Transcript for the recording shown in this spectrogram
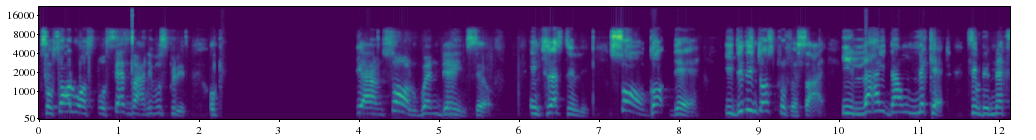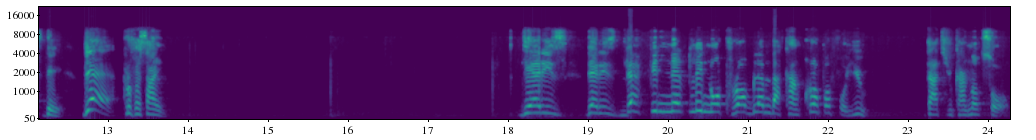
So Saul was possessed by an evil spirit. Okay. And Saul went there himself. Interestingly, Saul got there. He didn't just prophesy, he lied down naked till the next day. There, prophesying. There is there is definitely no problem that can crop up for you that you cannot solve.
